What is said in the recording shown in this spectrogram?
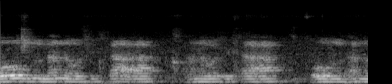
ওম ধন্য শিষ্যা ওম ধন্য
